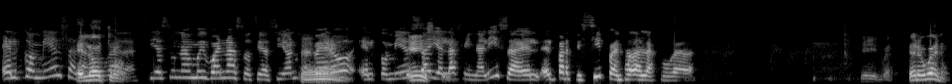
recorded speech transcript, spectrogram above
él comienza la El otro. jugada. Sí es una muy buena asociación, Sí. pero él comienza y Este. él la finaliza, él, él participa en toda la jugada. Sí, bueno. Pero bueno,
